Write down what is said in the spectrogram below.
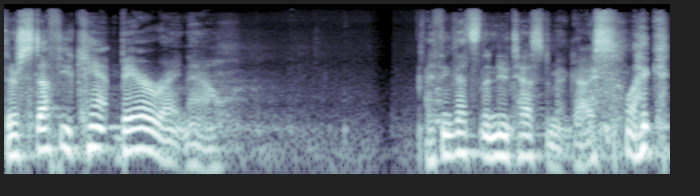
There's stuff you can't bear right now. I think that's the New Testament, guys. like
